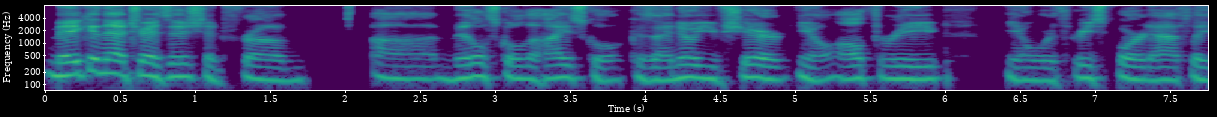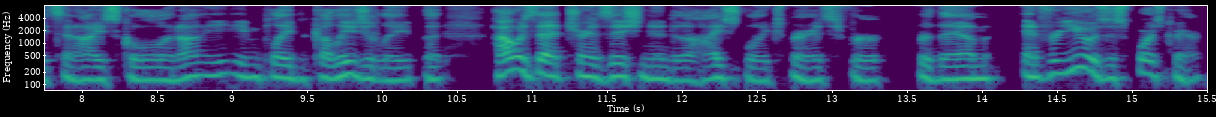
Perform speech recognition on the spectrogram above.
Making that transition from uh, middle school to high school, because I know you've shared, you know, all three, you know, were three sport athletes in high school, and I even played collegiately. But how was that transition into the high school experience for for them and for you as a sports parent?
